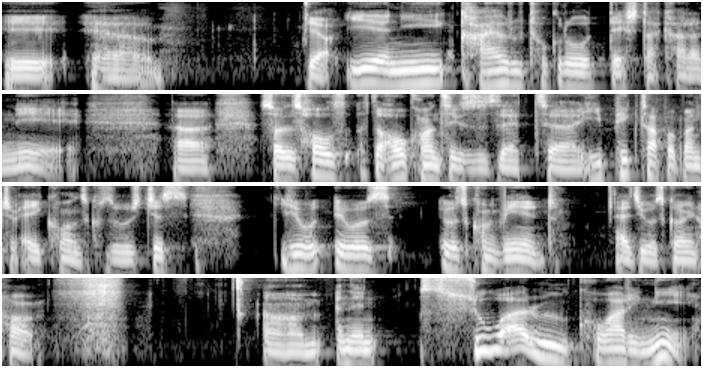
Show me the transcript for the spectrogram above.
eh, um, yeah, ie ni kaeru tokoro deshita kara. Uh, so this whole the whole context is that uh, he picked up a bunch of acorns because it was just he, it was it was convenient as he was going home. Um, and then suwaru kowari ni.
